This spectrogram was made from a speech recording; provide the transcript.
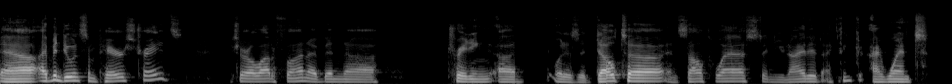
Uh, I've been doing some pairs trades, which are a lot of fun. I've been uh, trading uh, what is it, Delta and Southwest and United. I think I went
